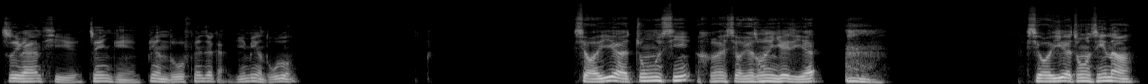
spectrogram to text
支原体、真菌、病毒、分支杆菌病毒等。小叶中心和小叶中心结节，小叶中心呢，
